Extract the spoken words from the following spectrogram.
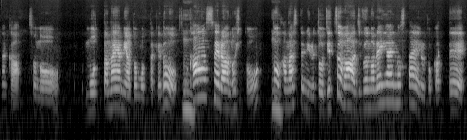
なんかその持った悩みやと思ったけどそのカウンセラーの人と話してみると、実は自分の恋愛のスタイルとかって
